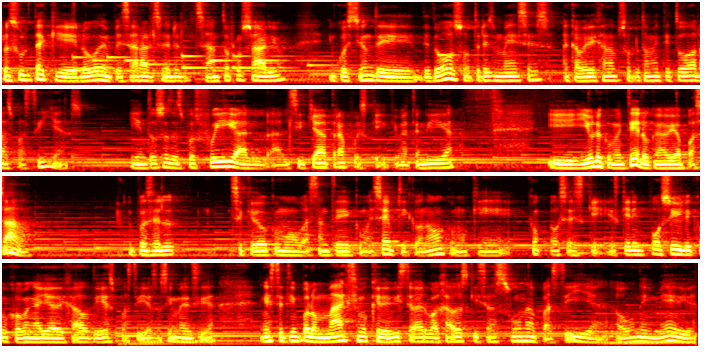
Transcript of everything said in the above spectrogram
resulta que luego de empezar a hacer el Santo Rosario, en cuestión de, dos o tres meses, acabé dejando absolutamente todas las pastillas. Y entonces después fui al, psiquiatra pues, que me atendía y yo le comenté lo que me había pasado. Y pues él se quedó como bastante como escéptico, ¿no? Como que, o sea, es que, es que era imposible que un joven haya dejado 10 pastillas. Así me decía, en este tiempo lo máximo que debiste haber bajado es quizás una pastilla o una y media.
